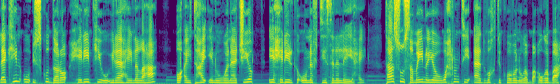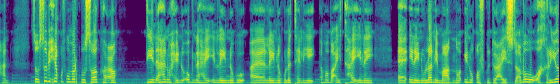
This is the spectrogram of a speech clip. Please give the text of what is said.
Laakiin uu isku daro xidhiidhkii uu ilaahay la lahaa oo ay tahay inuu wanaajiyo iyo xidhiidhka uu naftiisa la leeyahay. Taasuu samaynayo wax runtii aad wakhti kooban uga baahan. Soo subaxii qofku markuu soo kaco diin ahaan waxaynu ognahay in laynagula taliyey amaba ay tahay inay inaynu la nimaadno inuu qofku ducaysto amaba uu akhriyo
